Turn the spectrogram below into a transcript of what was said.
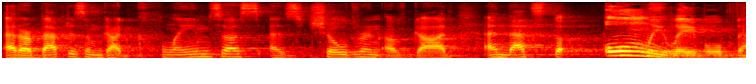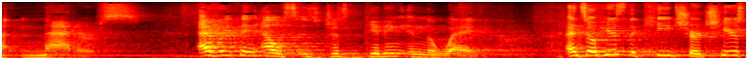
At our baptism, God claims us as children of God, and that's the only label that matters. Everything else is just getting in the way. And so here's the key, church. Here's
